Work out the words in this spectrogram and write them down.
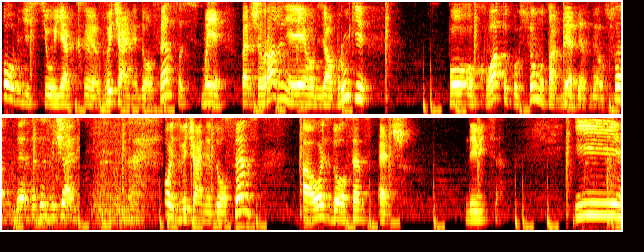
повністю як е, звичайний DualSense. Ось моє перше враження, я його взяв в руки. По обхвату, по всьому. Так, де, де, де, де, де, де звичайний? Ось звичайний DualSense, а ось DualSense Edge. Дивіться. І.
